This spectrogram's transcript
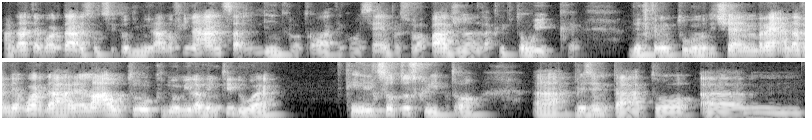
andate a guardare sul sito di Milano Finanza, il link lo trovate come sempre sulla pagina della Crypto Week del 31 dicembre, andatevi a guardare l'Outlook 2022 che il sottoscritto ha presentato, um,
